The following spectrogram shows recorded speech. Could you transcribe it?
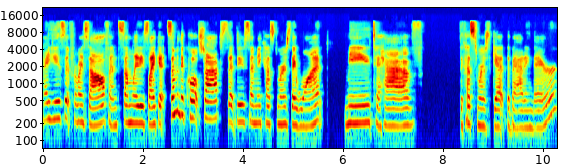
I use it for myself, and some ladies like it. Some of the quilt shops that do send me customers, they want me to have the customers get the batting there.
